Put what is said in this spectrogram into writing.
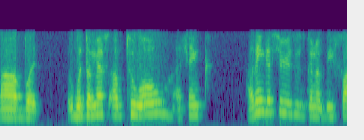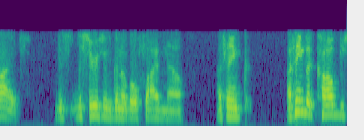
uh, but with the Mets up 2-0, I think, I think this series is gonna be five. This the series is gonna go five now. I think, I think the Cubs.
